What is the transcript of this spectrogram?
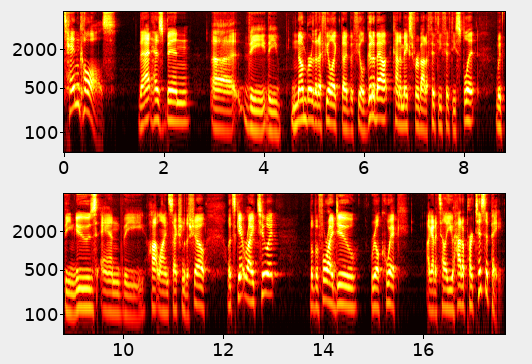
10 calls. That has been uh, the the number that I feel like that I feel good about kind of makes for about a 50-50 split with the news and the hotline section of the show. Let's get right to it. But before I do, real quick, I got to tell you how to participate.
